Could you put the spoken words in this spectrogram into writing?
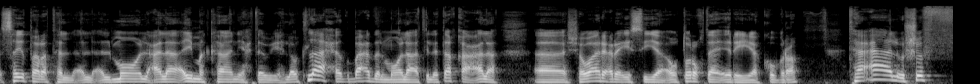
سيطرة المول على أي مكان يحتويه. لو تلاحظ بعض المولات اللي تقع على آه، شوارع رئيسية أو طرق دائرية كبرى تعال وشوف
